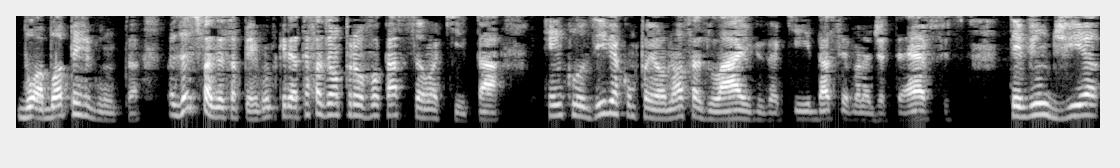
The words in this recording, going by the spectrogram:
Boa, boa pergunta. Mas antes de fazer essa pergunta, queria até fazer uma provocação aqui, tá? Quem inclusive acompanhou nossas lives aqui da semana de ETFs, teve um dia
